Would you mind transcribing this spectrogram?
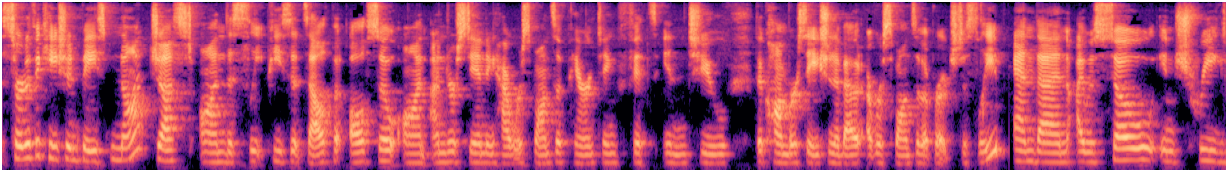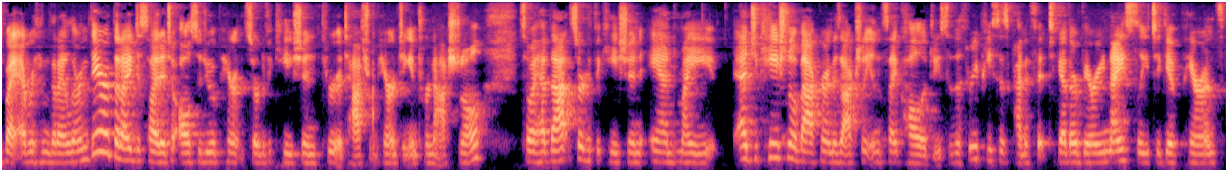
certification based not just on the sleep piece itself, but also on understanding how responsive parenting fits into the conversation about a responsive approach to sleep. And then I was so intrigued by everything that I learned there that I decided to also do a parent certification through Attachment Parenting International. So I have that certification and my educational background is actually in psychology. So the three pieces kind of fit together very nicely to give parents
